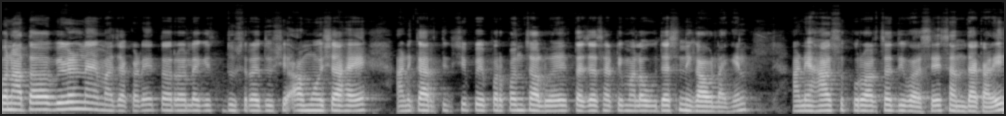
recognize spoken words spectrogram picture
पण आता वेळ नाही माझ्याकडे तर लगेच दुसऱ्या दिवशी अमावस्या आहे आणि कार्तिकची पेपर पण चालू आहे. त्याच्यासाठी मला उद्याच निघावं लागेल. आणि हा शुक्रवारचा दिवस आहे संध्याकाळी.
